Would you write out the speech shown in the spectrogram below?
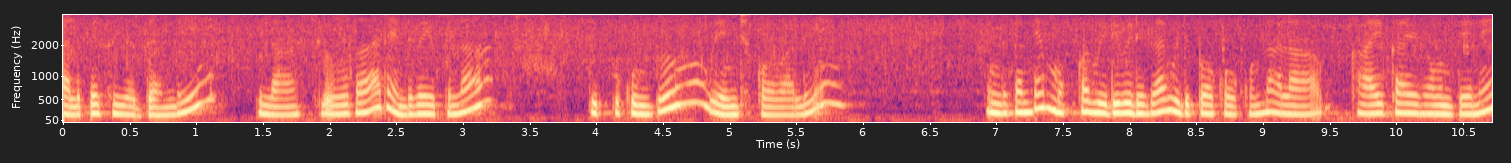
కలిపేసేయొద్దండి. ఇలా స్లోగా రెండు వైపులా తిప్పుకుంటూ వేయించుకోవాలి. ఎందుకంటే ముక్క విడివిడిగా విడిపోకోకుండా అలా కాయ కాయగా ఉంటేనే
